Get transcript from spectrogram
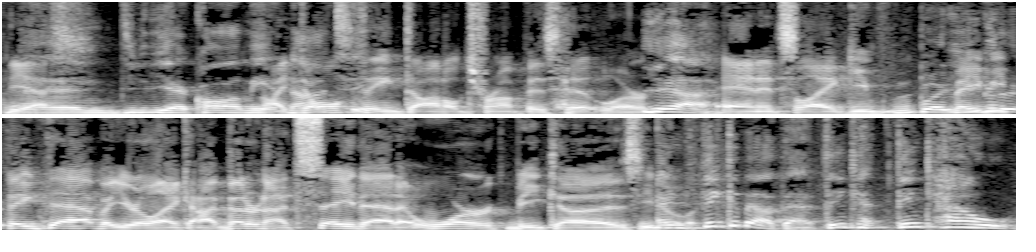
Yes. and you're calling me a I don't think Donald Trump is Hitler. Yeah. and it's like you But maybe think that, but you're like, I better not say that at work because you know. And think about that. Think think how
